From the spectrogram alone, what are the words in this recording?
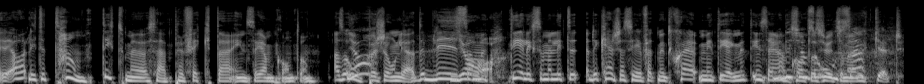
ja lite tantigt med så här perfekta Instagramkonton. Alltså Ja. opersonliga. Det blir Ja. som, det är liksom en lite, det kanske jag säger för att mitt, själv, mitt eget det Instagramkonto känns ser ut som en osäkert.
